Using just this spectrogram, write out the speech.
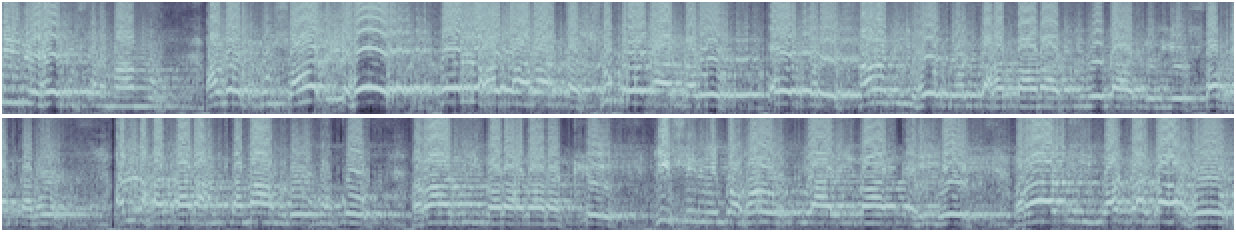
چیزیں ہیں مسلمانوں، اگر خوشحالی ہو تو اللہ تعالیٰ کا شکر اور ہو تو اللہ تعالیٰ کی رضا کے لیے صبر کرو۔ اللہ تعالیٰ ہم تمام لوگوں کو راضی برابر رکھے۔ کسی نے بہت پیاری بات کہی ہے، راضی بقدا ہو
